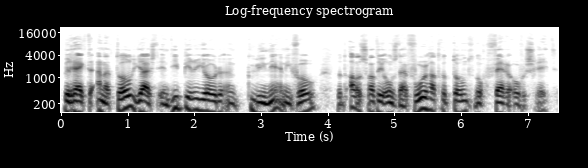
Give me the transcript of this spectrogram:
bereikte Anatole juist in die periode een culinair niveau dat alles wat hij ons daarvoor had getoond nog verre overschreed.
